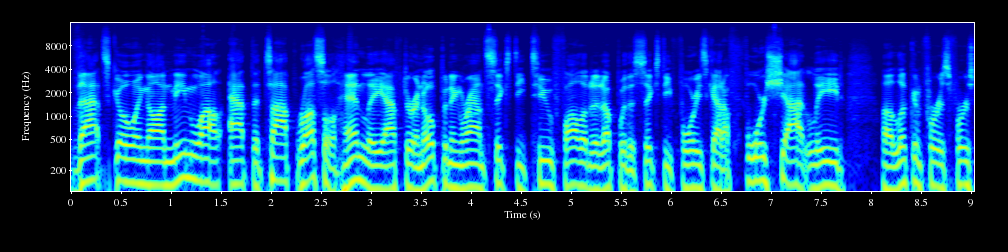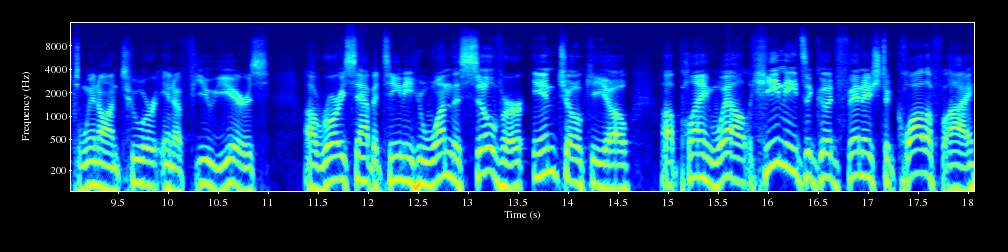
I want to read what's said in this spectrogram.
That's going on. Meanwhile, at the top, Russell Henley, after an opening round 62, followed it up with a 64. He's got a four shot lead, uh, looking for his first win on tour in a few years. Uh, Rory Sabbatini, who won the silver in Tokyo, uh, playing well. He needs a good finish to qualify.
